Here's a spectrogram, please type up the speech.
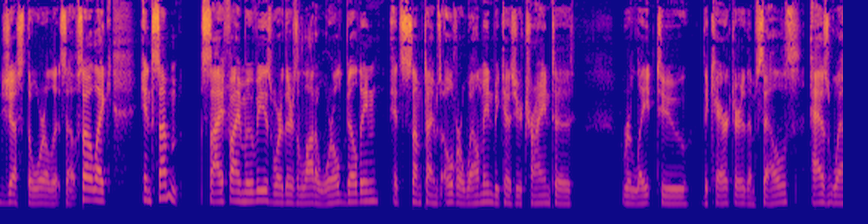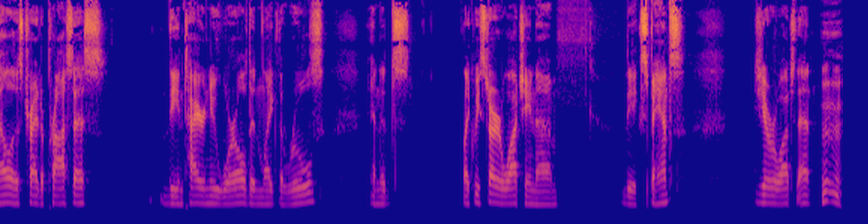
just the world itself. So like in some sci-fi movies where there's a lot of world building, it's sometimes overwhelming because you're trying to relate to the character themselves as well as try to process the entire new world and like the rules. And it's like we started watching um, The Expanse. Did you ever watch that? Mm-mm.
